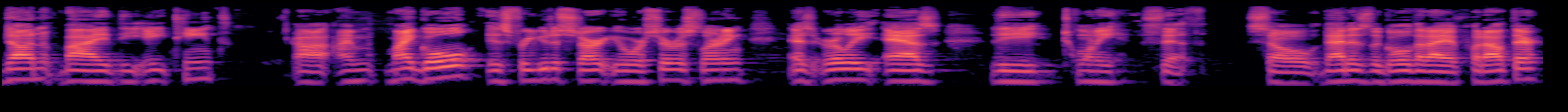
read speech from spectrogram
done by the 18th. Uh, I'm my goal is for you to start your service learning as early as the 25th. So that is the goal that I have put out there.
